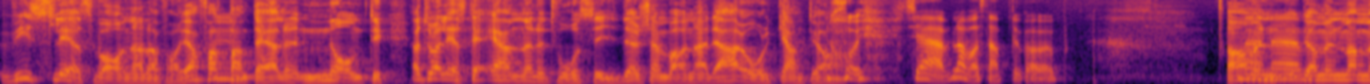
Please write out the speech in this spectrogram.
viss läsvana i alla fall. Jag fattar Mm. inte heller någonting. Jag tror jag läste en eller två sidor, sen bara, nej det här orkar inte jag. Oj, jävlar vad snabbt du gav upp. Ja, men, Men, ehm, ja, men man,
